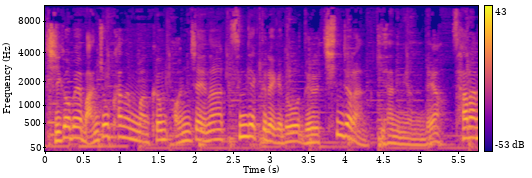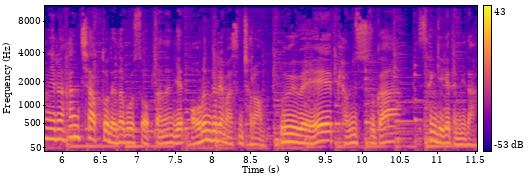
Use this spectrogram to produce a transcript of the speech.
직업 에 만족하는 만큼 언제나 승객들에게도 늘 친절한 기사님이었는데요. 사람 일은 한 치 앞도 내다볼 수 없다는 옛 어른들의 말씀처럼 의외의 변수가 생기게 됩니다.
